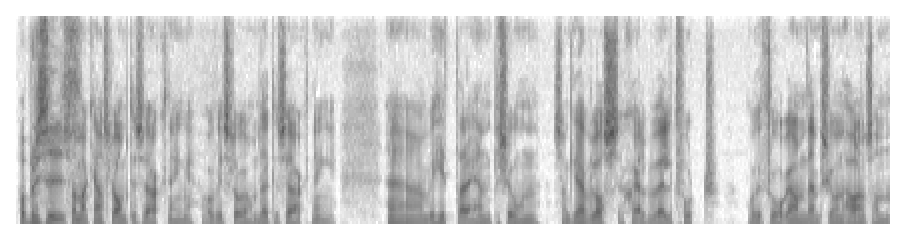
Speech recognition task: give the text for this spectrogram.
Ja, precis. Som man kan slå om till sökning. Och vi slår om det till sökning. vi hittar en person som gräver loss sig själv väldigt fort. Och vi frågar om den personen har en sån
